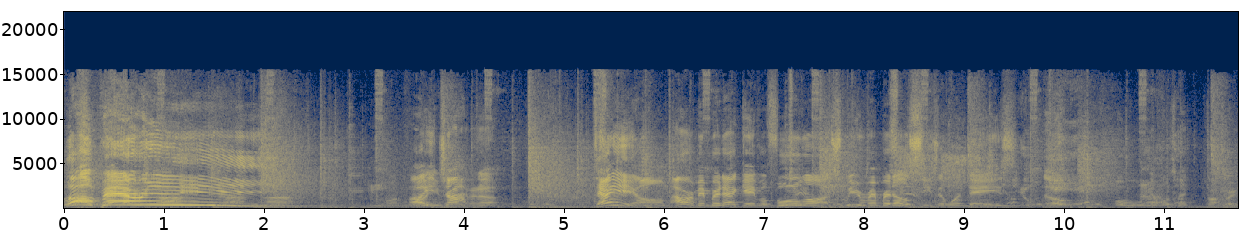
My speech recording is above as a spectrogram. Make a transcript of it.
Oh, Barry! Uh-huh. Oh, he oh, you dropped fucking it. Damn! I remember that gave a full launch. We remember those season one days. Nope. Oh, we almost hit the break.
